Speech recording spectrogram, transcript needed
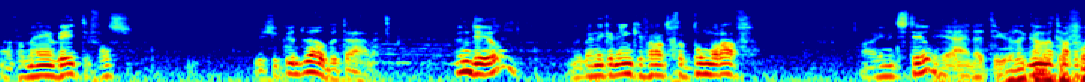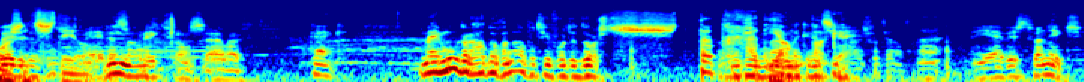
maar voor mij een wetenvos. Dus je kunt wel betalen? Een deel. Dan ben ik in één keer van het gedonder af. Hou je het stil? Ja, natuurlijk houdt de vos weten het dat- stil. Nee, dat dat spreekt vanzelf. Kijk, mijn moeder had nog een appeltje voor de dorst. dat ze gaat hij namelijk in het aanpakken. ziekenhuis verteld. Ah, en jij wist van niks.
